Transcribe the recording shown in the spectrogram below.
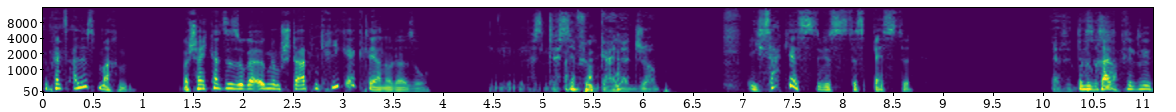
Du kannst alles machen. Wahrscheinlich kannst du sogar irgendeinem Staat einen Krieg erklären oder so. Was ist das denn für ein geiler Job? Ich sag ja, es ist das Beste. Also Und das du ist, kannst, kriegst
